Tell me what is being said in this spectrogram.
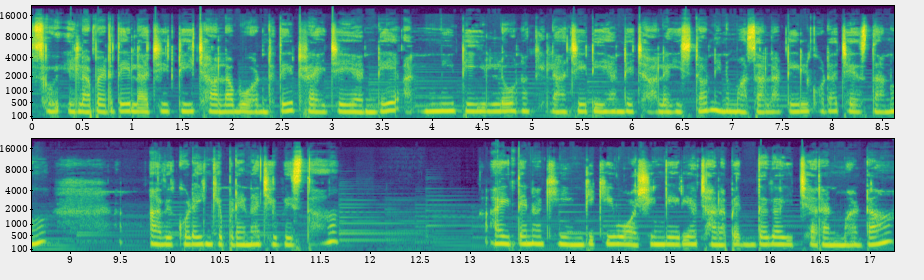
సో ఇలా పెడితే ఇలాచీ టీ చాలా బాగుంటుంది. ట్రై చేయండి. అన్ని టీల్లో నాకు ఇలాచీ టీ అంటే చాలా ఇష్టం. నేను మసాలా టీలు కూడా చేస్తాను. అవి కూడా ఇంకెప్పుడైనా చూపిస్తాను అయితే నాకు ఈ ఇంటికి వాషింగ్ ఏరియా చాలా పెద్దగా ఇచ్చారనమాట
